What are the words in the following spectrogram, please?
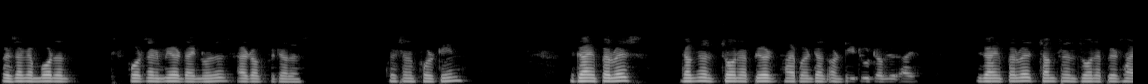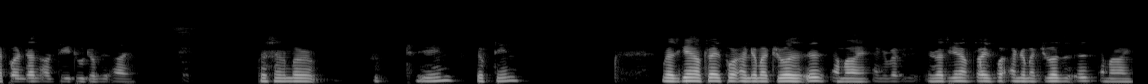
placenta more than 4 cm. Diagnosis hydrops fetalis. Question 14. Regarding pelvis, junctional zone appears hyperintense on T2WI. Regarding pelvis, junctional zone appears hyperintense on T2WI. Question number 15. 15. Investigating of choice for endometriosis is MRI. Investigating of choice for endometriosis is MRI.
